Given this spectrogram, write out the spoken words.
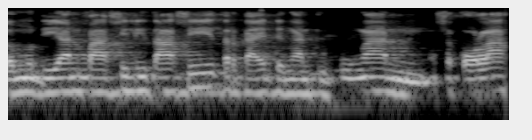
Kemudian fasilitasi terkait dengan dukungan sekolah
